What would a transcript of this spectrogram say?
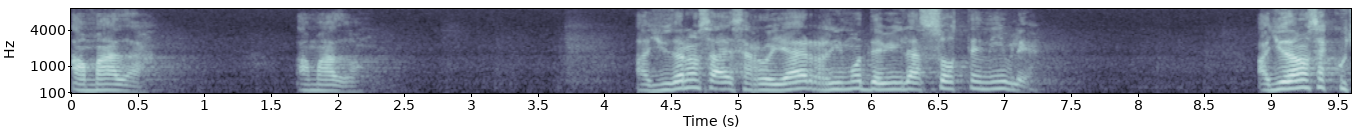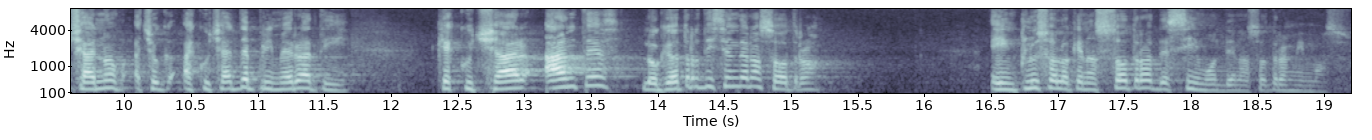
Amada, amado. Ayúdanos a desarrollar ritmos de vida sostenibles. Ayúdanos a escucharnos, a escucharte primero a ti, que escuchar antes lo que otros dicen de nosotros e incluso lo que nosotros decimos de nosotros mismos.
